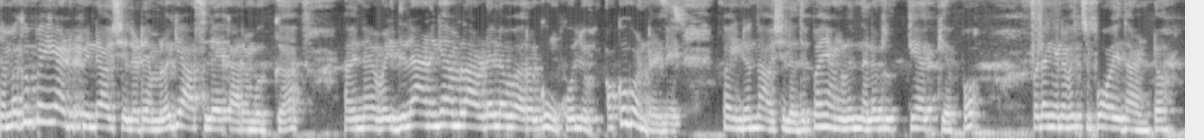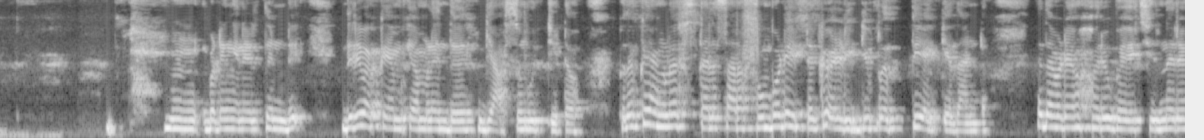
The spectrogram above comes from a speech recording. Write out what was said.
നമുക്കിപ്പോൾ ഈ അടുപ്പിന്റെ ആവശ്യമില്ല കേട്ടോ നമ്മൾ ഗ്യാസിലേക്കാരം വെക്കുക. പിന്നെ ഇതിലാണെങ്കിൽ നമ്മൾ അവിടെ എല്ലാം വിറകും കൊലും ഒക്കെ കൊണ്ടുവരണ്ടേ? അപ്പം അതിന്റെ ഒന്നും ആവശ്യമില്ല. അതിപ്പോൾ ഞങ്ങൾ ഇന്നലെ വൃത്തിയാക്കിയപ്പോൾ ഇവിടെ ഇങ്ങനെ വെച്ച് പോയതാണ് കേട്ടോ ഇവിടെ ഇങ്ങനെ ഒരു തിണ്ട് ഇതിൽ വെക്കാൻ നമുക്ക് നമ്മൾ എന്ത് ഗ്യാസും കുറ്റിട്ടോ. അപ്പം ഇതൊക്കെ ഞങ്ങൾ സ്ഥല സർഫും പൊടി ഇട്ട് കഴുകി വൃത്തിയാക്കിയതാണ് കേട്ടോ ഇതവിടെ ഒരു ഉപയോഗിച്ചിരുന്നൊരു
